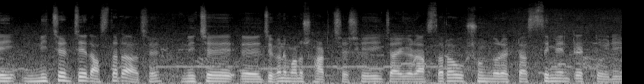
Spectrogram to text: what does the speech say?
এই নিচের যে রাস্তাটা আছে, নিচে যেখানে মানুষ হাঁটছে, সেই জায়গার রাস্তাটাও সুন্দর একটা সিমেন্টের তৈরি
